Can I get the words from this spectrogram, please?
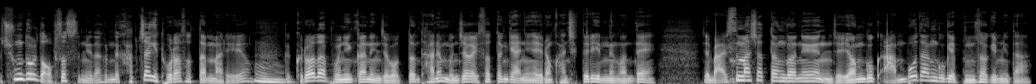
충돌도 없었습니다. 그런데 갑자기 돌아섰단 말이에요. 음. 그러니까 그러다 보니까는 이제 뭐 어떤 다른 문제가 있었던 게 아니냐 이런 관측들이 있는 건데 이제 말씀하셨던 거는 이제 영국 안보 당국의 분석입니다.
